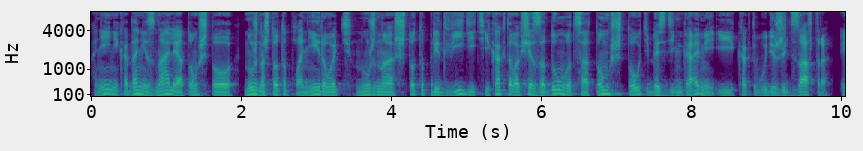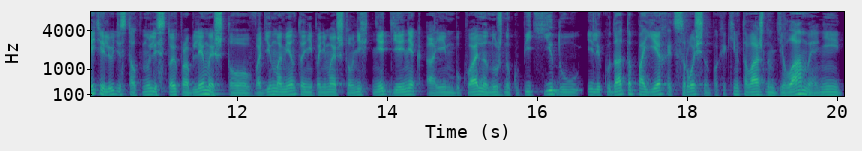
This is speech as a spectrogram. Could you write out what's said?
они никогда не знали о том, что нужно что-то планировать, нужно что-то предвидеть и как-то вообще задумываться о том, что у тебя с деньгами и как ты будешь жить завтра. Эти люди столкнулись с той проблемой, что в один момент они понимают, что у них нет денег, а им буквально нужно купить еду или куда-то поехать срочно по каким-то важным делам, и они,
